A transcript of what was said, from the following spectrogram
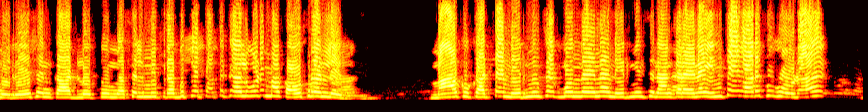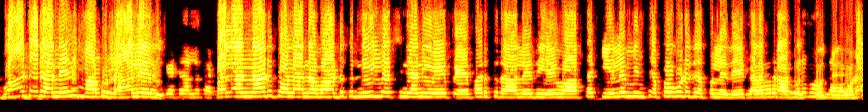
మీ రేషన్ కార్డులు వద్దు అసలు మీ ప్రభుత్వ పథకాలు కూడా మాకు అవసరం లేదు. మాకు కట్ట నిర్మించక ముందైనా నిర్మించినాకరైనా ఇంతవరకు కూడా వాటర్ అనేది మాకు రాలేదు. పలానాడు పలానా వార్డుకు నీళ్ళు వచ్చినాయని ఏ పేపర్కు రాలేదు ఏ వార్తకి ఇలా మేము చెప్ప కూడా చెప్పలేదు ఏ కలెక్టర్ ఆఫీస్ వచ్చి కూడా.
